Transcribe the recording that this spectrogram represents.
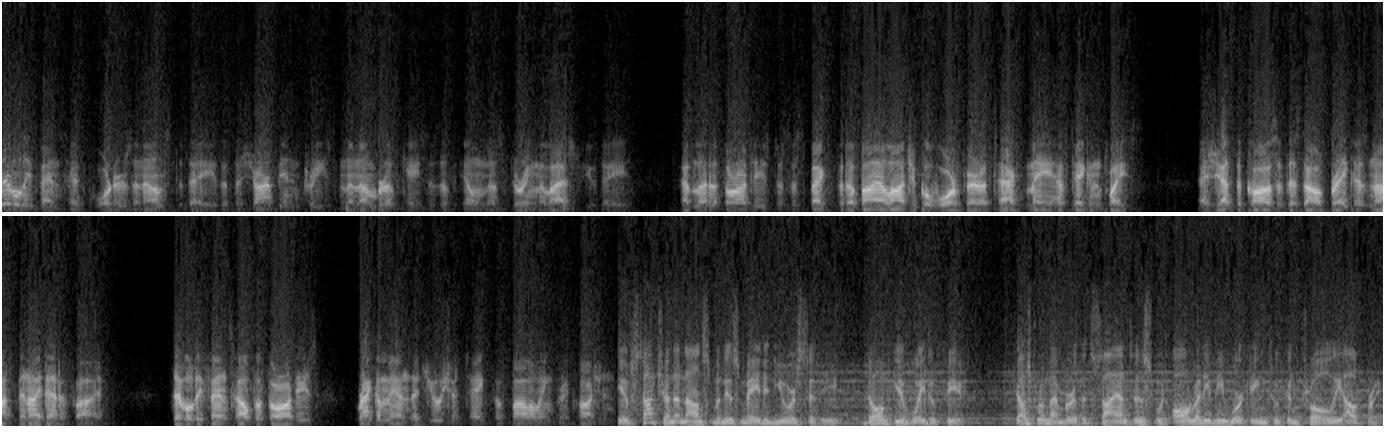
Civil Defense Headquarters announced today that the sharp increase in the number of cases of illness during the last few days have led authorities to suspect that a biological warfare attack may have taken place. As yet, the cause of this outbreak has not been identified. Civil Defense Health Authorities recommend that you should take the following precautions. If such an announcement is made in your city, don't give way to fear. Just remember that scientists would already be working to control the outbreak.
